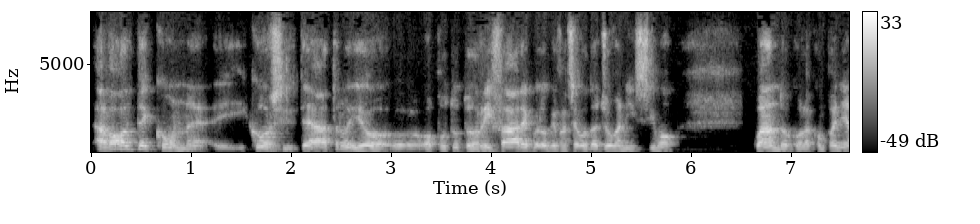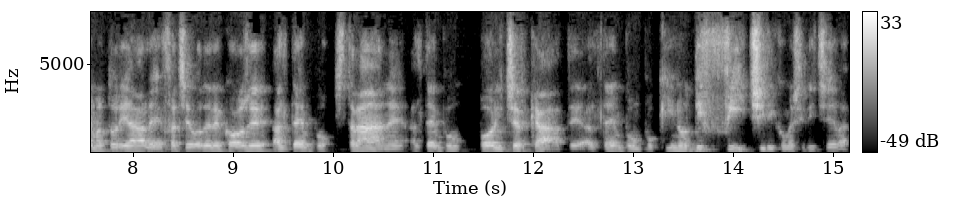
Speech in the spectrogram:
a volte con i corsi di teatro io eh, ho potuto rifare quello che facevo da giovanissimo quando con la compagnia amatoriale facevo delle cose al tempo strane, al tempo un po' ricercate, al tempo un pochino difficili, come si diceva,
